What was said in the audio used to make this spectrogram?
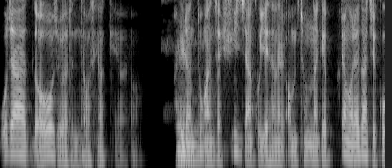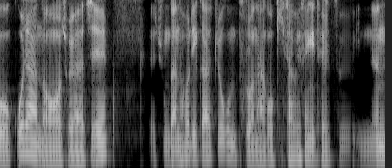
꽂아 넣어줘야 된다고 생각해요. 8년 음. 동안 진짜 쉬지 않고 예산을 엄청나게 포장을 해가지고 꽂아 넣어줘야지 중간 허리가 조금 불어나고 기사회생이 될 수 있는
